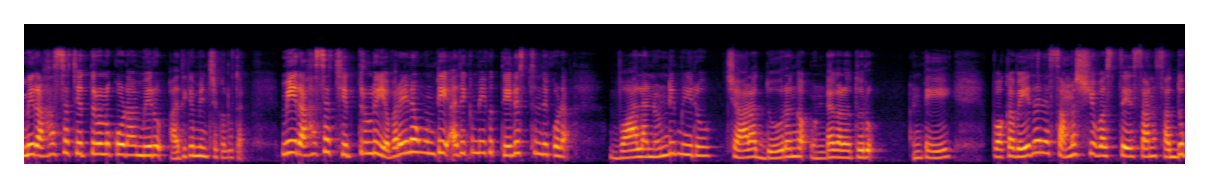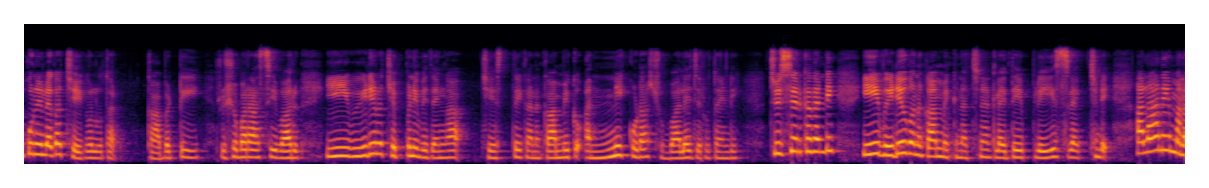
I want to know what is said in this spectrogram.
మీ రహస్య శత్రువులు కూడా మీరు అధిగమించగలుగుతారు. మీ రహస్య శత్రువులు ఎవరైనా ఉంటే అది మీకు తెలుస్తుంది కూడా. వాళ్ళ నుండి మీరు చాలా దూరంగా ఉండగలుగుతారు. అంటే ఒక ఏదైనా సమస్య వస్తే తను సర్దుకునేలాగా చేయగలుగుతారు. కాబట్టి వృషభరాశి వారు ఈ వీడియోలో చెప్పిన విధంగా చేస్తే కనుక మీకు అన్నీ కూడా శుభాలే జరుగుతాయండి. చూశారు కదండి? ఈ వీడియో కనుక మీకు నచ్చినట్లయితే ప్లీజ్ లైక్ చేయండి. అలానే మన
